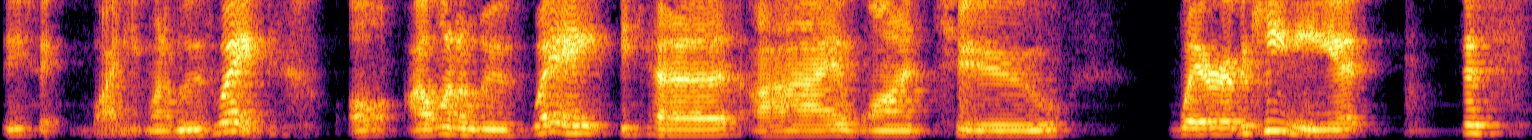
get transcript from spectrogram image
And you say, Why do you want to lose weight? Well, I want to lose weight because I want to wear a bikini at this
